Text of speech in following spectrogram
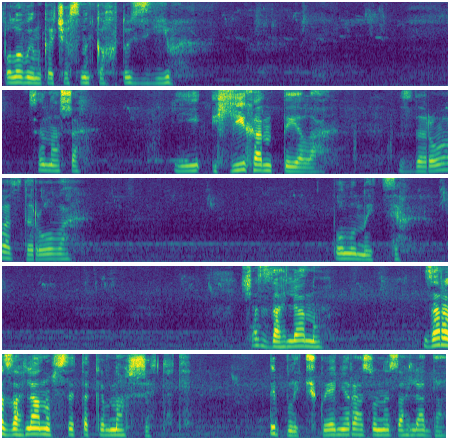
Половинка часника хтось з'їв. Це наша гі- гігантела. Здорова, здорова полуниця. Зараз загляну. Зараз загляну все-таки в наш тепличку. Я ні разу не заглядала.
